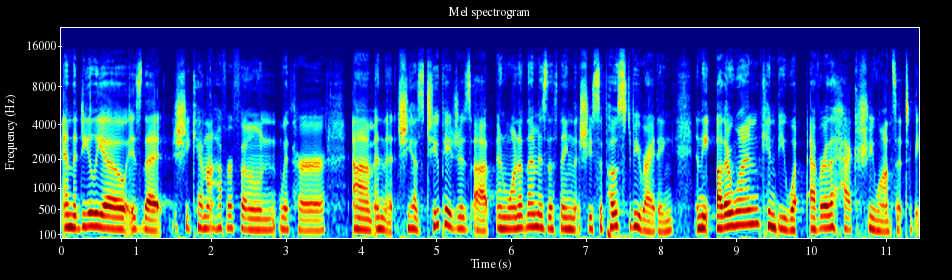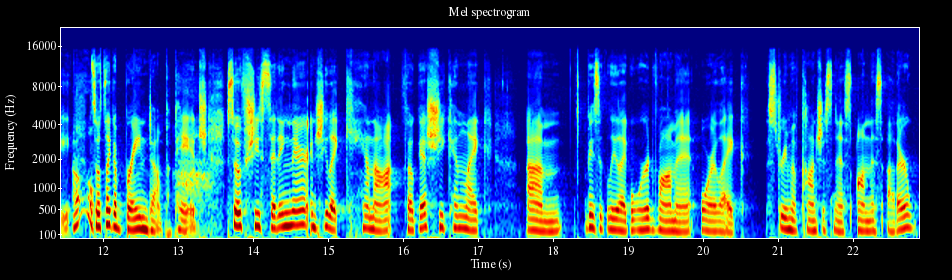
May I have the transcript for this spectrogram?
and the dealio is that she cannot have her phone with her, um, and that she has two pages up, and one of them is the thing that she's supposed to be writing, and the other one can be whatever the heck she wants it to be. Oh. So it's like a brain dump page. So if she's sitting there and she like cannot focus, she can like um, basically like word vomit or like stream of consciousness on this other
